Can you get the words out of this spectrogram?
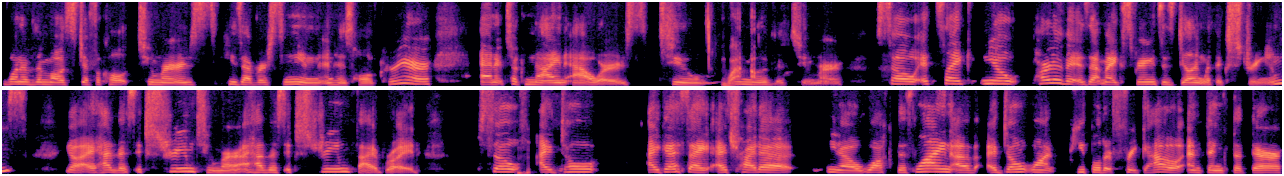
one of the most difficult tumors he's ever seen in his whole career. And it took nine hours to wow. remove the tumor. So it's like, you know, part of it is that my experience is dealing with extremes. You know, I had this extreme tumor, I have this extreme fibroid. So I don't, I guess I, I try to you know, walk this line of I don't want people to freak out and think that they're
